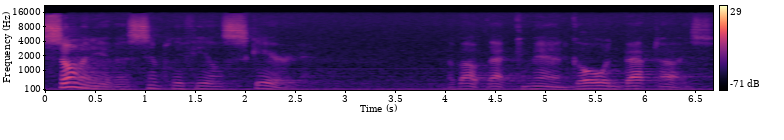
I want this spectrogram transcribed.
So many of us simply feel scared about that command go and baptize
